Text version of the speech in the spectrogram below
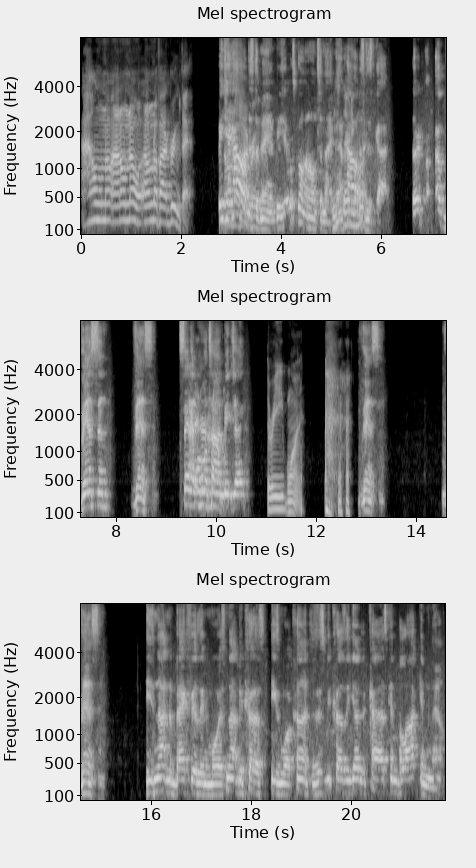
I don't know. I don't know. I don't know if I agree with that. BJ, how old is the man, BJ? What's going on tonight, He's man? How old is this guy? Third, uh, Vincent. Vincent. Say that one more time. BJ. Three one. Vincent. Vincent. He's not in the backfield anymore. It's not because he's more conscious. It's because the younger guys can block him now.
